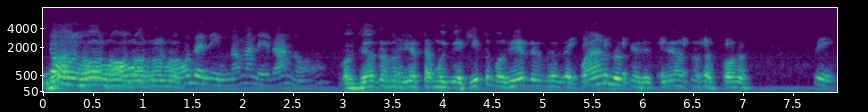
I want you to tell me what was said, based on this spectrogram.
No, no, no, no, no, de ninguna manera no. Pues el Señor ya está muy viejito, pues fíjate, ¿desde cuándo es que se escribieron todas esas cosas? Sí.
